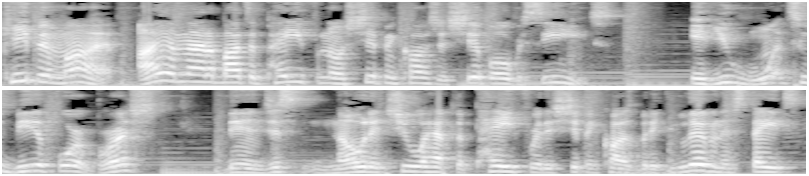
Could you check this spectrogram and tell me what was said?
keep in mind, I am not about to pay for no shipping costs to ship overseas. If you want to bid for a brush, then just know that you will have to pay for the shipping cost. But if you live in the States,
